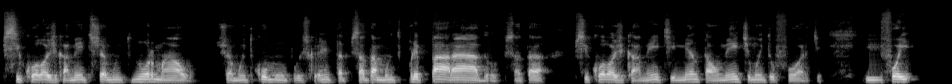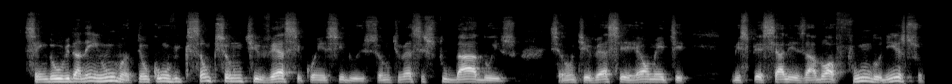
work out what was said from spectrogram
psicologicamente isso é muito normal. Isso é muito comum, por isso que a gente tá, precisa estar tá muito preparado, precisa estar tá psicologicamente e mentalmente muito forte. E foi, sem dúvida nenhuma, tenho convicção que se eu não tivesse conhecido isso, se eu não tivesse estudado isso, se eu não tivesse realmente me especializado a fundo nisso,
